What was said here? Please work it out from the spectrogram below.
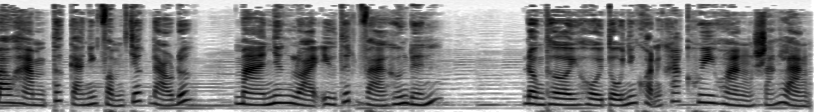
bao hàm tất cả những phẩm chất đạo đức mà nhân loại yêu thích và hướng đến, đồng thời hội tụ những khoảnh khắc huy hoàng sáng lạng.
